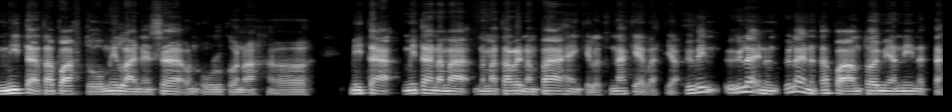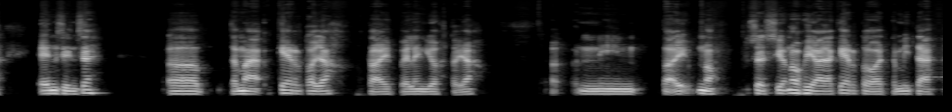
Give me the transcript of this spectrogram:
mitä tapahtuu, millainen sää on ulkona, mitä, mitä nämä, nämä tarinan päähenkilöt näkevät. Ja hyvin yleinen, yleinen tapa on toimia niin, että ensin se tämä kertoja tai pelinjohtaja niin, tai no, session ohjaaja kertoo, että mitä,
